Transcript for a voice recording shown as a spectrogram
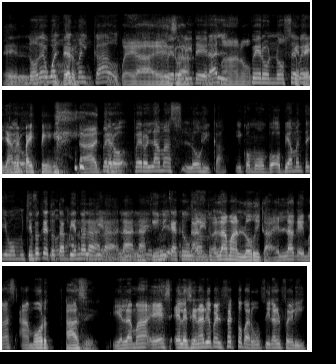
El no de vuelta al mercado. Pero literal, hermano. pero no se Que ve. te llamen pero- para Spin. Chacho. Pero, pero es la más lógica. Y como obviamente llevo mucho Sí, porque tú estás viendo la- la- la- la química que Dani, no es la más lógica, es la que más amor hace. Y es la más, es el escenario perfecto para un final feliz.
